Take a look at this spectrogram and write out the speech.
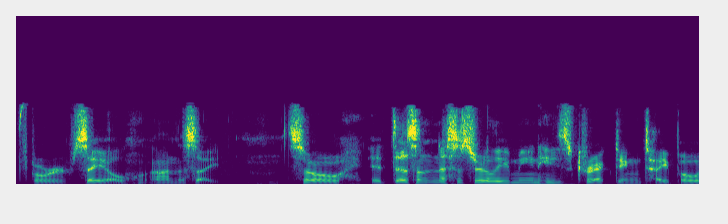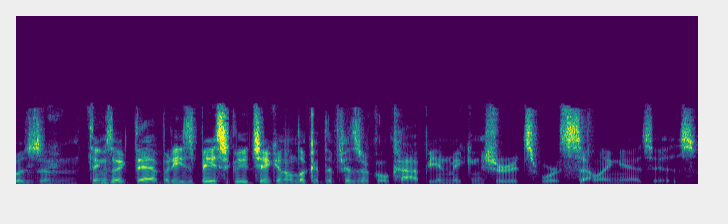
for sale on the site. So it doesn't necessarily mean he's correcting typos and things like that, but he's basically taking a look at the physical copy and making sure it's worth selling as is.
